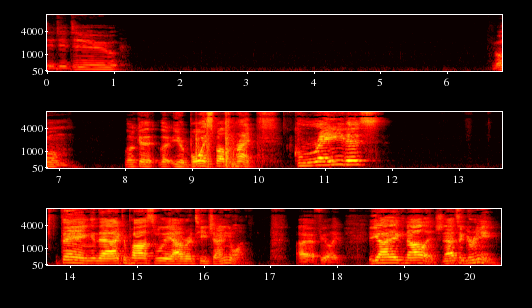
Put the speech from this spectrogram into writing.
Do, do, do. Boom. Look at look your boy spelled them right. Greatest thing that I could possibly ever teach anyone. I, feel like. You gotta acknowledge. That's agreeing.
